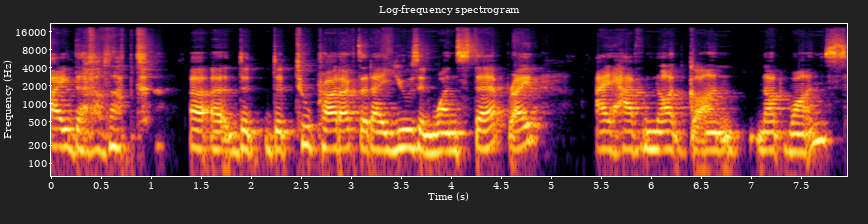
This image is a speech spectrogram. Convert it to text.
I developed uh, uh, the the two products that I use in one step, right? I have not gone not once.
